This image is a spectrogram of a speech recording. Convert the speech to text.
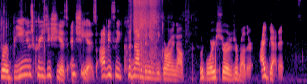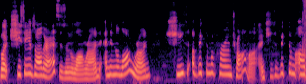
for being as crazy as she is. And she is. Obviously could not have been easy growing up with laurie strode as her mother i get it. But she saves all their asses in the long run. And in the long run she's a victim of her own trauma and she's a victim of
